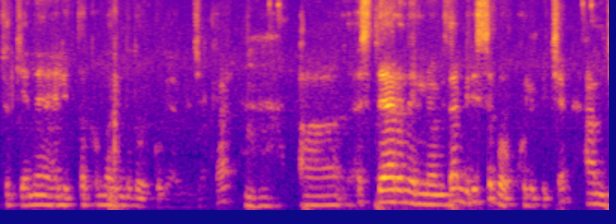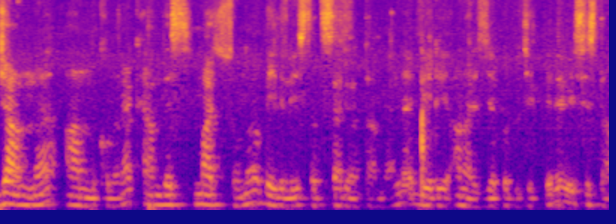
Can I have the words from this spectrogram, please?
Türkiye'nin en elit takımlarında da uygulayabilecekler. Hı hı. Değer önerilerimizden birisi bu kulüp için. Hem canlı, anlık olarak hem de maç sonu belirli istatistiksel yöntemlerle veri analizi yapabilecekleri bir sistem.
